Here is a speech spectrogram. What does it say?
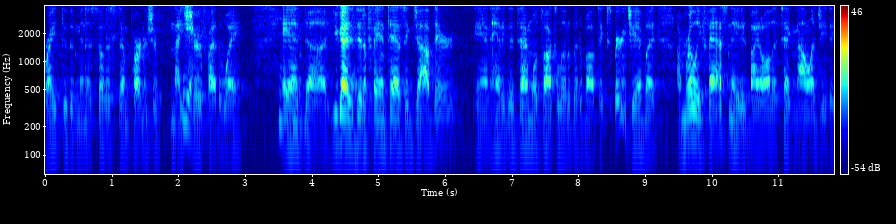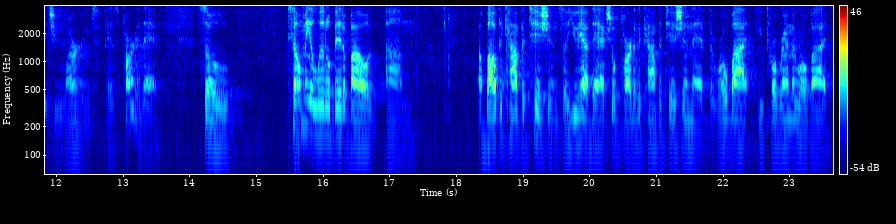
right through the Minnesota STEM Partnership. Nice yes. shirt, by the way. and uh, you guys did a fantastic job there and had a good time. We'll talk a little bit about the experience you had, but I'm really fascinated by all the technology that you learned as part of that. So tell me a little bit about, um, about the competition. So you have the actual part of the competition that the robot, you program the robot,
